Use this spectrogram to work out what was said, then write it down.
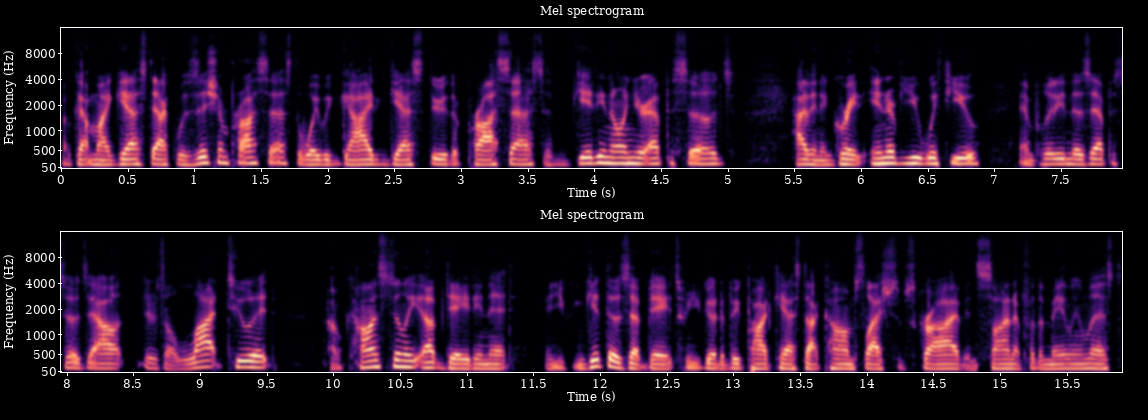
I've got my guest acquisition process, the way we guide guests through the process of getting on your episodes, having a great interview with you, and putting those episodes out. There's a lot to it. I'm constantly updating it and you can get those updates when you go to bigpodcast.com slash subscribe and sign up for the mailing list.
